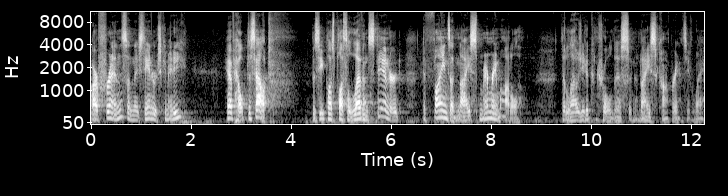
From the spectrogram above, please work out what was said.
our friends in the standards committee have helped us out. The C++11 standard defines a nice memory model that allows you to control this in a nice, comprehensive way,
